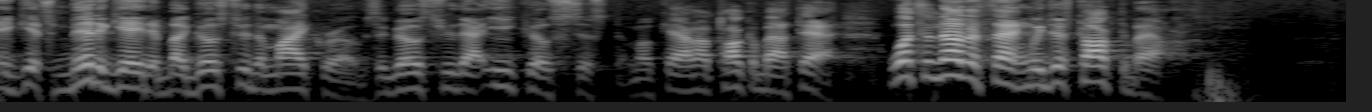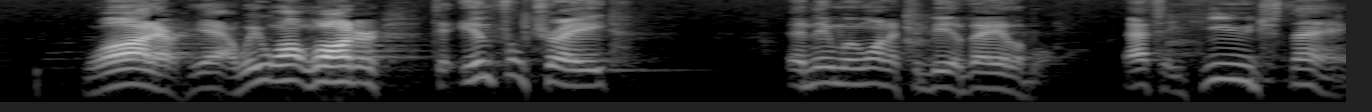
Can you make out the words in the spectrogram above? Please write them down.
It gets mitigated, but it goes through the microbes. It goes through that ecosystem. Okay, and I'll talk about that. What's another thing we just talked about? Water. Yeah, we want water to infiltrate, and then we want it to be available. That's a huge thing.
